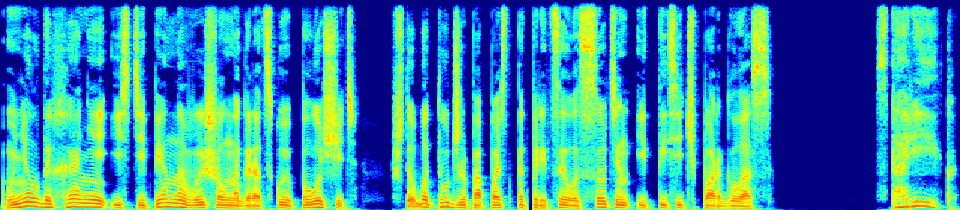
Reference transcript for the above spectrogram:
унял дыхание и степенно вышел на городскую площадь, чтобы тут же попасть под прицелы сотен и тысяч пар глаз. «Старик!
